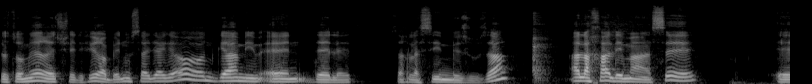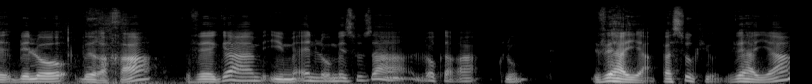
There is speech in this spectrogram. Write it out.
זאת אומרת שלפי רבנו סעדיה גאון, גם אם אין דלת, צריך לשים מזוזה, הלכה למעשה אה, בלא ברכה, וגם אם אין לו מזוזה, לא קרה כלום. והיה, פסוק י', והיה,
